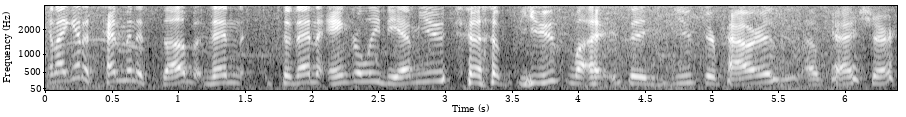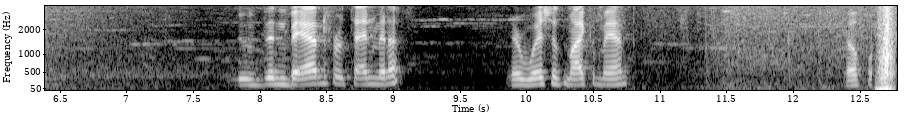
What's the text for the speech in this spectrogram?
Can I get a 10 minute sub then to then angrily DM you to use my to use your powers? Okay, sure. You've been banned for 10 minutes. Your wish is my command. Go for it.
